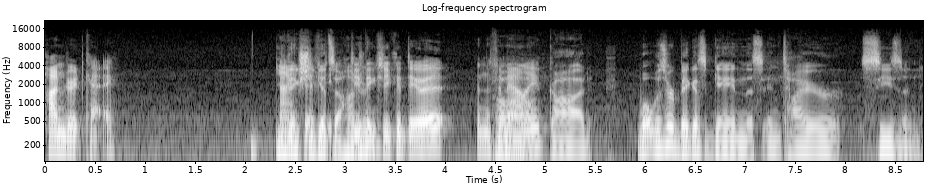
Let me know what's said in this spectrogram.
100K. You think she gets 950. 100? Do you think she could do it in the oh, finale? Oh, God. What was her biggest gain this entire season?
